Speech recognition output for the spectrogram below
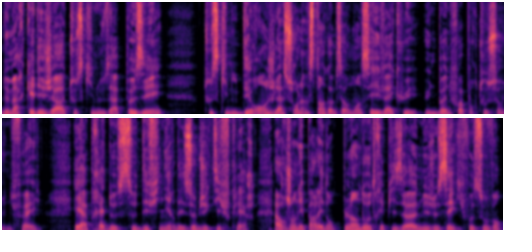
De marquer déjà tout ce qui nous a pesé, tout ce qui nous dérange là sur l'instant, comme ça au moins c'est évacué une bonne fois pour tout sur une feuille, et après de se définir des objectifs clairs. Alors j'en ai parlé dans plein d'autres épisodes, mais je sais qu'il faut souvent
